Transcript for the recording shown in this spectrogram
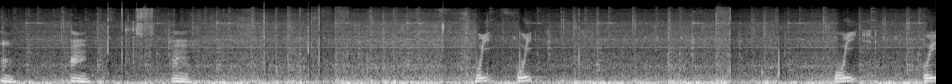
อืม อืม อืม อุ้ยอุ้ย อุ้ยอุ้ย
